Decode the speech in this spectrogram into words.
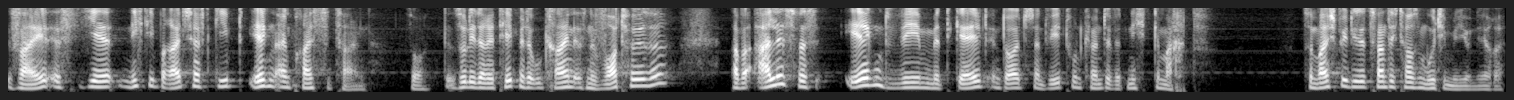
Weil es hier nicht die Bereitschaft gibt, irgendeinen Preis zu zahlen. So, Solidarität mit der Ukraine ist eine Worthülse, aber alles, was irgendwem mit Geld in Deutschland wehtun könnte, wird nicht gemacht. Zum Beispiel diese 20.000 Multimillionäre.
